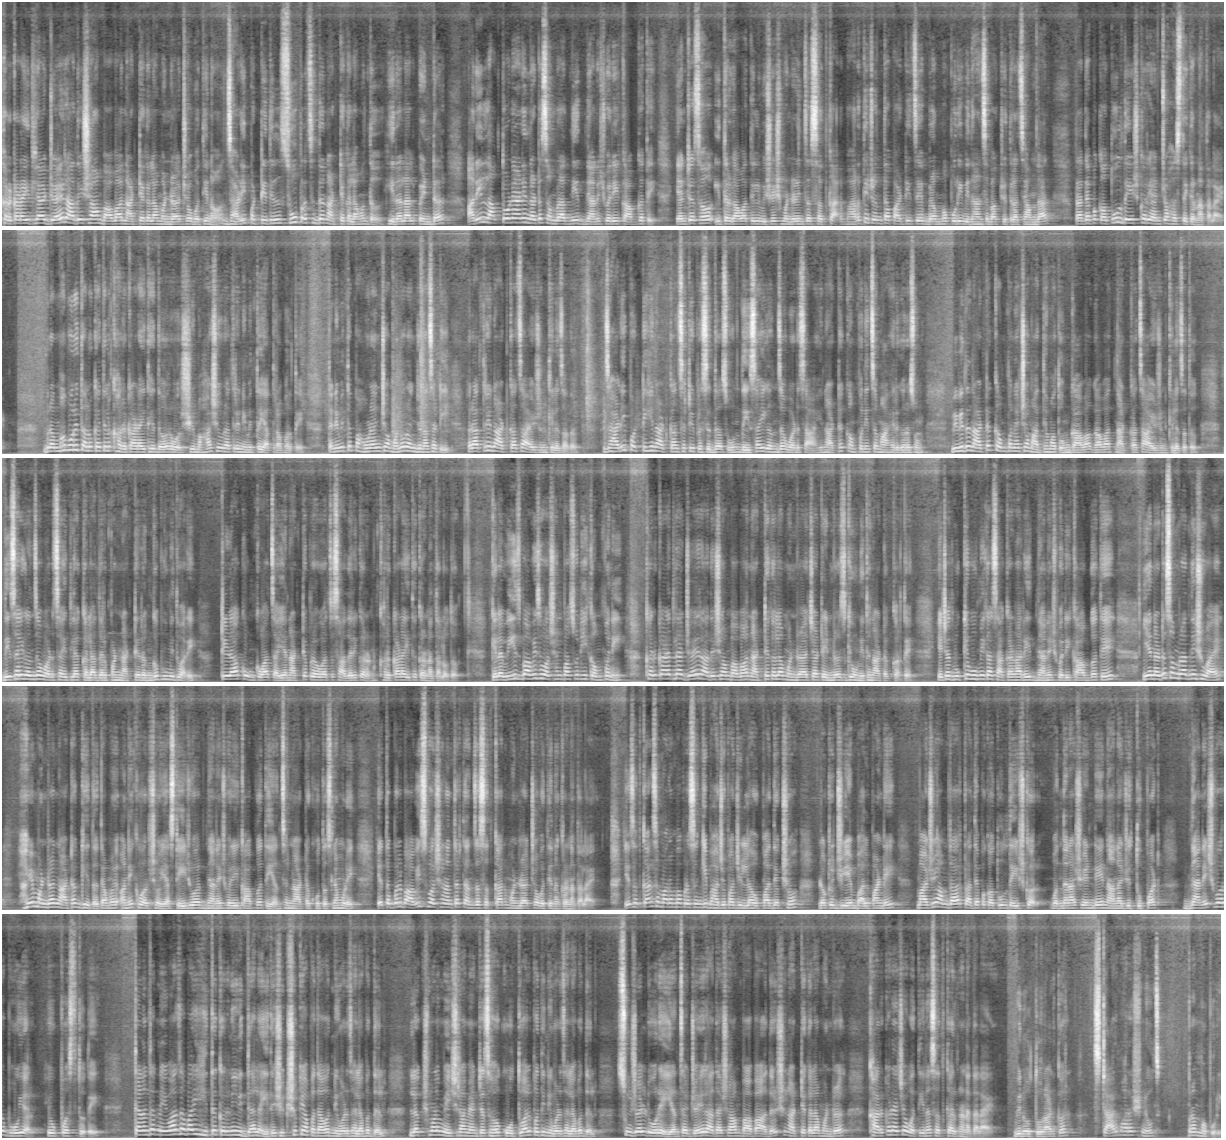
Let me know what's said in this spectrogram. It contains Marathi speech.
खरकाडा इथल्या जय राधेश्याम बाबा नाट्यकला मंडळाच्या वतीनं झाडीपट्टीतील सुप्रसिद्ध नाट्यकलावंत हिरालाल पेंटर अनिल नागतोणे आणि नटसम्राज्ञी ज्ञानेश्वरी कापगते यांच्यासह इतर गावातील विशेष मंडळींचा सत्कार भारतीय जनता पार्टीचे ब्रह्मपुरी विधानसभा क्षेत्राचे आमदार प्राध्यापक अतुल देशकर यांच्या हस्ते करण्यात आला आहे. ब्रह्मपुरी तालुक्यातील खरकाडा येथे दरवर्षी महाशिवरात्री निमित्त यात्रा भरते. त्यानिमित्त पाहुण्यांच्या मनोरंजनासाठी रात्री नाटकाचं आयोजन केलं जातं. झाडीपट्टी ही नाटकांसाठी प्रसिद्ध असून देसाईगंज वडसा हे नाटक कंपनीचं माहेरघर असून विविध नाटक कंपन्याच्या माध्यमातून गावागावात नाटकाचं आयोजन केलं जातं. देसाईगंज वडसा इथल्या कला दर्पण नाट्य रंगभूमीद्वारे टिळा कुंकवाचा या नाट्यप्रयोगाचं सादरीकरण खरकाडा इथं करण्यात आलं होतं. गेल्या वीस बावीस वर्षांपासून ही कंपनी खरकाड्यातल्या जय राधेश्याम बाबा नाट्यकला मंडळाच्या टेंडर्स घेऊन इथं नाटक करते. याच्यात मुख्य भूमिका साकारणारी ज्ञानेश्वरी काबगते या नटसम्राज्ञीशिवाय हे मंडळ नाटक घेतं. त्यामुळे अनेक वर्ष या स्टेजवर ज्ञानेश्वरी काबगते यांचं नाटक होत असल्यामुळे या तब्बल बावीस वर्षानंतर त्यांचा सत्कार मंडळाच्या वतीनं करण्यात आला आहे. या सत्कार समारंभाप्रसंगी भाजपा जिल्हा उपाध्यक्ष डॉक्टर जी एम बालपांडे माजी आमदार प्राध्यापक अतुल देशकर वंदना शेंडे नानाजी तुपट ज्ञानेश्वर भोयर हे उपस्थित होते. त्यानंतर नेवाजाबाई हितकर्णी विद्यालय इथे शिक्षक या पदावर निवड झाल्याबद्दल लक्ष्मण मेश्राम यांच्यासह कोतवालपदी निवड झाल्याबद्दल सुजल डोरे यांचा जय राधाश्याम बाबा आदर्श नाट्यकला मंडळ खारखड्याच्या वतीनं सत्कार करण्यात आला आहे. Vinod Toradkar Star Maharashtra News Brahmapuri.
